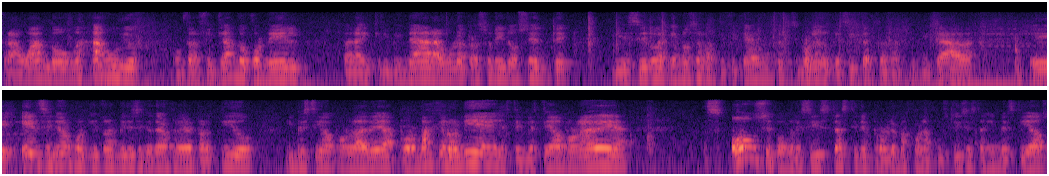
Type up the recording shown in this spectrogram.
fraguando un audio o traficando con él para incriminar a una persona inocente y decirle que no se ratificaba en un testimonio en el que sí se ratificaba. Eh, el señor Joaquín Ramírez, secretario general del partido, investigado por la DEA, por más que lo niegue, está investigado por la DEA. 11 congresistas tienen problemas con la justicia, están investigados,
